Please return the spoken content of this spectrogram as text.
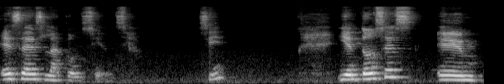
Esa es la conciencia. ¿Sí? Y entonces Em,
